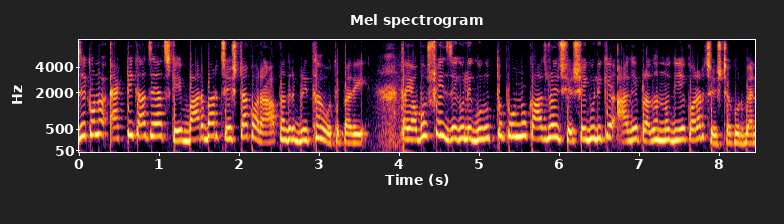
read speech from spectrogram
যে কোনো একটি কাজে আজকে বারবার চেষ্টা করা আপনাদের বৃথা হতে পারে। তাই অবশ্যই যেগুলি গুরুত্বপূর্ণ কাজ রয়েছে, সেগুলিকে আগে প্রাধান্য দিয়ে করার চেষ্টা করবেন।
